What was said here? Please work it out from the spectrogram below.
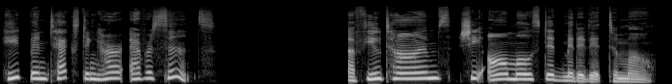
He'd been texting her ever since. A few times, she almost admitted it to Mo.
